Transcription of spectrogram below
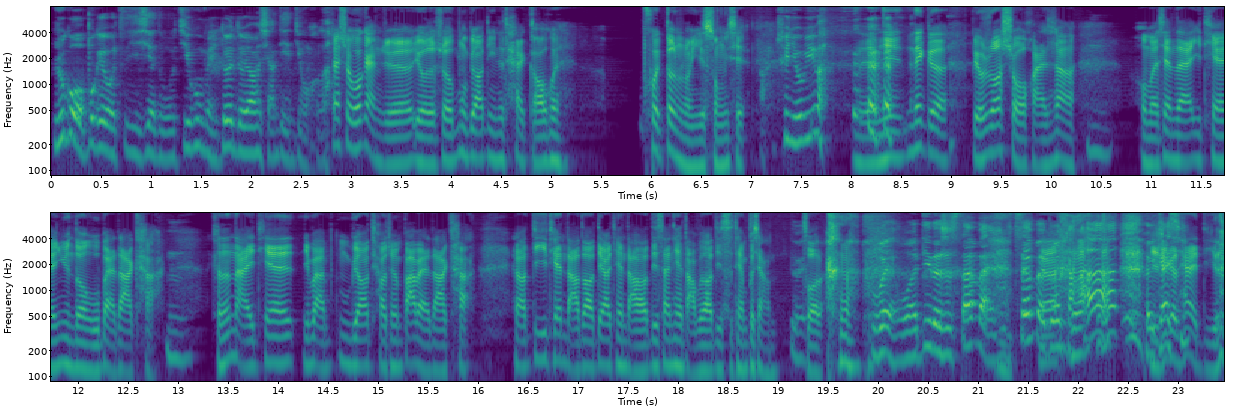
如果我不给我自己限度，我几乎每顿都要想点酒喝。但是我感觉有的时候目标定的太高会会更容易松懈。啊，吹牛逼吧。呃你那个，比如说手环上，嗯我们现在一天运动五百大卡，嗯，可能哪一天你把目标调成八百大卡，然后第一天达到，第二天达到，第三天达不到，第四天不想做了，不会，我定的是三百 三百多卡，很你这个开心，太低了。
